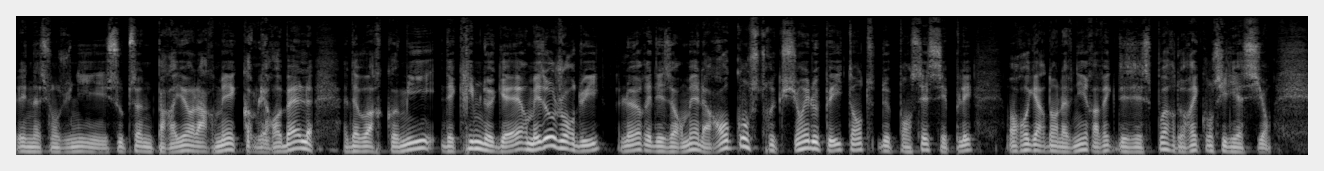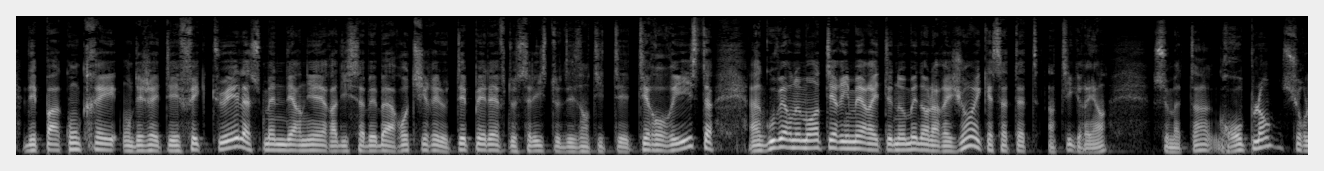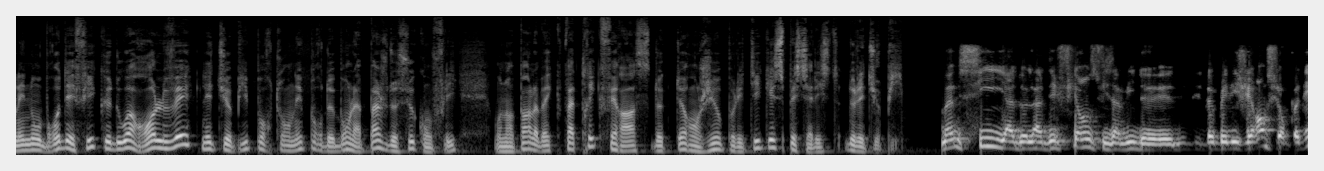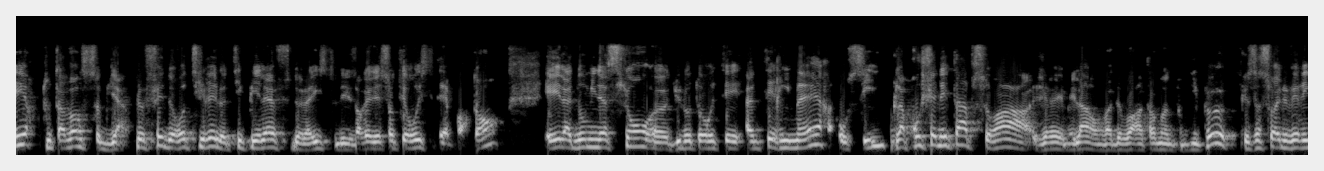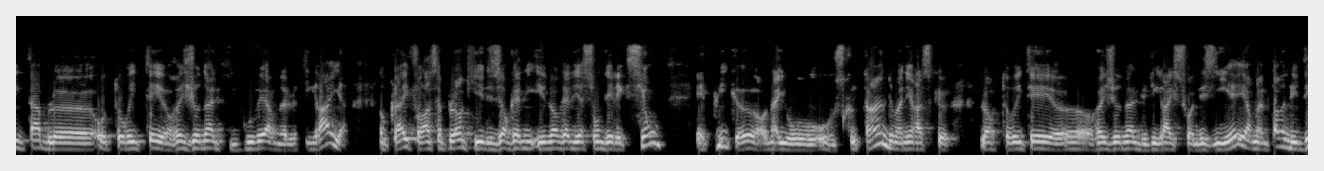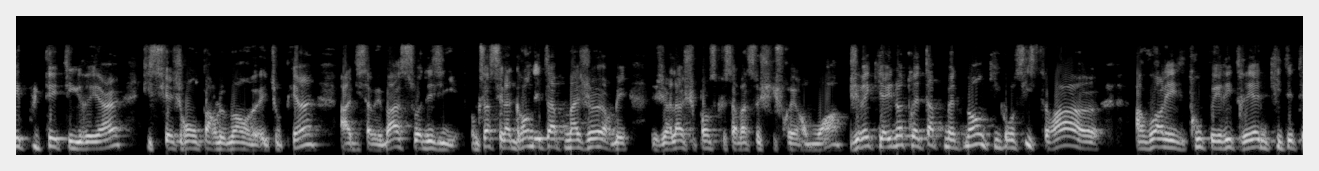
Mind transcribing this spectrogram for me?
Les Nations Unies soupçonnent par ailleurs l'armée, comme les rebelles, d'avoir commis des crimes de guerre. Mais aujourd'hui, l'heure est désormais à la reconstruction et le pays tente de penser ses plaies en regardant l'avenir avec des espoirs de réconciliation. Des pas concrets ont déjà été effectués. La semaine dernière, Addis Abeba a retiré le TPLF de sa liste des entités terroristes. Un gouvernement intérimaire a été nommé dans la région avec à sa tête un Tigréen. Ce matin, gros plan sur les nombreux défis que doit relever l'Éthiopie pour tourner pour de bon la page de ce conflit. On en parle avec Patrick Ferras, docteur en géopolitique et spécialiste de l'Éthiopie même s'il y a de la défiance vis-à-vis de belligérants, si on peut dire, tout avance bien. Le fait de retirer le TPLF de la liste des organisations terroristes était important, et la nomination euh, d'une autorité intérimaire aussi. la prochaine étape sera, mais là on va devoir attendre un tout petit peu, que ce soit une véritable euh, autorité régionale qui gouverne le Tigray. Donc là, il faudra simplement qu'il y ait une organisation d'élection, et puis qu'on aille au, scrutin, de manière à ce que l'autorité euh, régionale du Tigray soit désignée, et en même temps les députés tigréens qui siégeront au Parlement euh, éthiopien à Addis Abeba soient désignés. Donc ça, c'est la grande étape majeure, mais là, je pense que ça va se chiffrer en mois. Je dirais qu'il y a une autre étape maintenant qui consistera euh, à voir les troupes érythréennes quitter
